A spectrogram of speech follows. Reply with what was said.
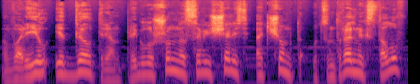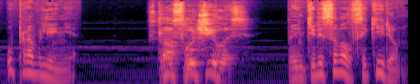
Варил и Делтриан приглушенно совещались о чем-то у центральных столов управления. «Что случилось?» — поинтересовался Кирион.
